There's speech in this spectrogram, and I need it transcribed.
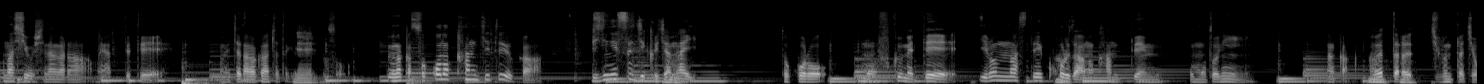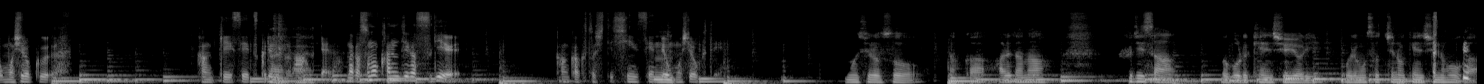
話をしながらまあやってて、めっちゃ長くなっちゃったけど、ねそう。でもなんかそこの感じというか、ビジネス軸じゃないところも含めて、いろんなステークホルダーの観点をもとに、なんかどうやったら自分たち面白く関係性作れるかなみたいな、なんかその感じがすげえ感覚として新鮮で面白くて、面白そう。なんか、あれだな。富士山登る研修より、俺もそっちの研修の方が。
